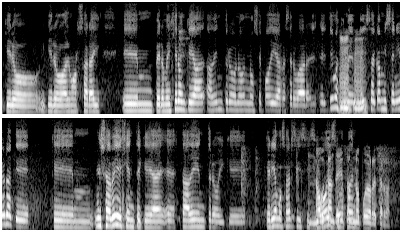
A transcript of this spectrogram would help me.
quiero y quiero almorzar ahí. Em, pero me dijeron que adentro no, no se podía reservar. El, tema es que me, dice acá mi señora que, que em, ella ve gente que eh, está adentro y que queríamos saber si... si no obstante eso, no puedo reservar.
